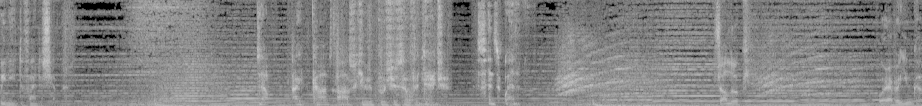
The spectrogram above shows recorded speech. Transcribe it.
We need to find a ship. Now, I can't ask you to put yourself in danger. Since when? Jean-Luc, wherever you go,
